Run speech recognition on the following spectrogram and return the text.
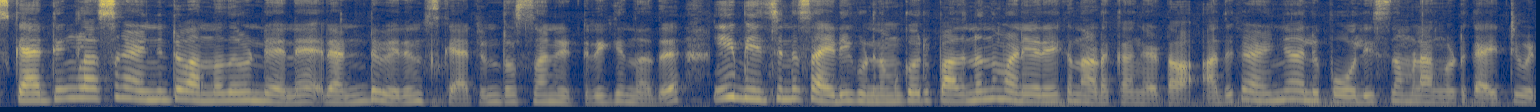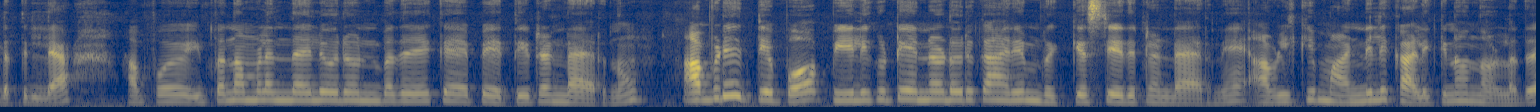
സ്കാറ്റിംഗ് ക്ലാസ് കഴിഞ്ഞിട്ട് വന്നതുകൊണ്ട് തന്നെ രണ്ടുപേരും സ്കാറ്റിംഗ് ഡ്രസ്സാണ് ഇട്ടിരിക്കുന്നത്. ഈ ബീച്ചിന്റെ സൈഡിൽ കൂടി നമുക്ക് ഒരു പതിനൊന്ന് മണിവരെയൊക്കെ നടക്കാം കേട്ടോ. അത് കഴിഞ്ഞാൽ പോലീസ് നമ്മൾ അങ്ങോട്ട് കയറ്റി വിടത്തില്ല. അപ്പോൾ ഇപ്പം നമ്മൾ എന്തായാലും ഒരു ഒൻപതരയൊക്കെ ആയപ്പോൾ എത്തിയിട്ടുണ്ടായിരുന്നു. അവിടെ എത്തിയപ്പോൾ പീലിക്കുട്ടി എന്നോട് ഒരു കാര്യം റിക്വസ്റ്റ് ചെയ്തിട്ടുണ്ടായിരുന്നേ. അവൾക്ക് മണ്ണിൽ കളിക്കണമെന്നുള്ളത്.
